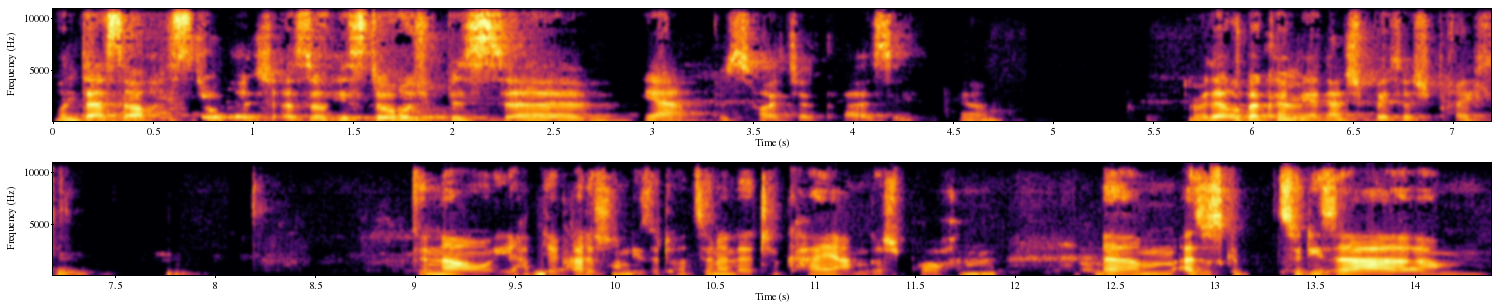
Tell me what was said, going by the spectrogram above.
Und das auch historisch, also historisch bis, äh, ja, bis heute quasi. Ja. Aber darüber können wir dann später sprechen. Genau, ihr habt ja gerade schon die Situation in der Türkei angesprochen. Ähm, also es gibt zu dieser, ähm,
